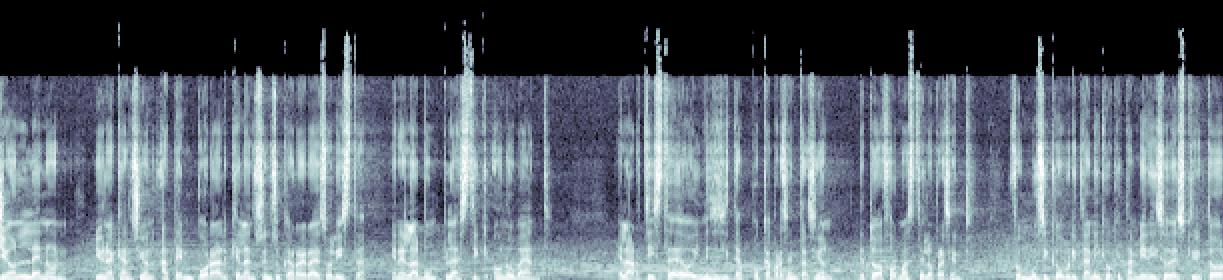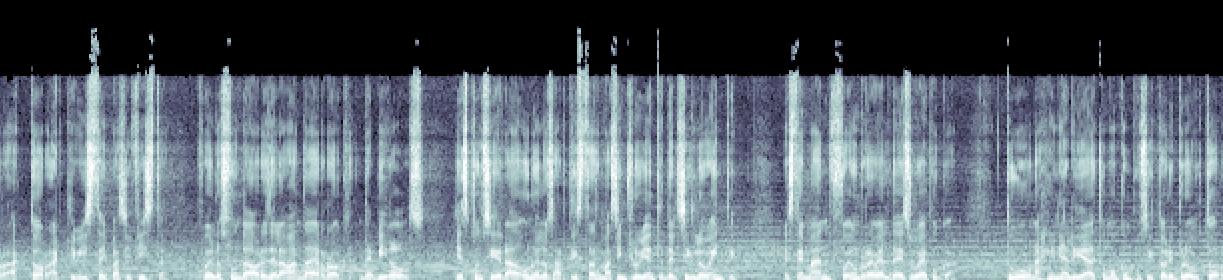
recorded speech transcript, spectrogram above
John Lennon y una canción atemporal que lanzó en su carrera de solista en el álbum Plastic Ono Band. El artista de hoy necesita poca presentación, de todas formas te lo presento. Fue un músico británico que también hizo de escritor, actor, activista y pacifista. Fue de los fundadores de la banda de rock The Beatles y es considerado uno de los artistas más influyentes del siglo XX. Este man fue un rebelde de su época. Tuvo una genialidad como compositor y productor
